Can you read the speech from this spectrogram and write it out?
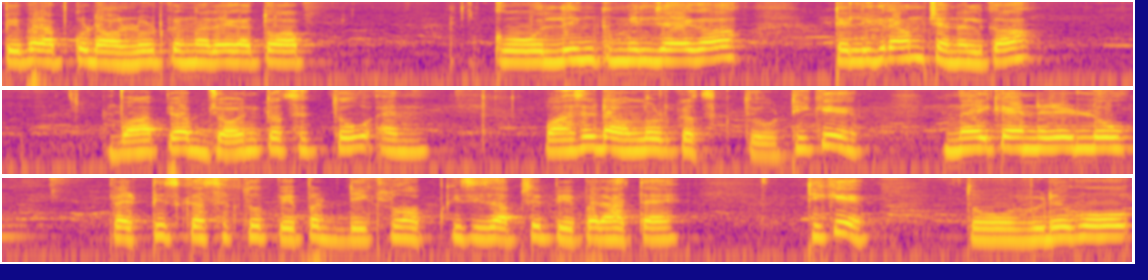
पेपर आपको डाउनलोड करना रहेगा तो आपको लिंक मिल जाएगा टेलीग्राम चैनल का। वहाँ पे आप ज्वाइन कर सकते हो एंड वहाँ से डाउनलोड कर सकते हो, ठीक है? नए कैंडिडेट लोग प्रैक्टिस कर सकते हो पेपर देख लो आप, किस हिसाब से पेपर आता है, ठीक है? तो वीडियो को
